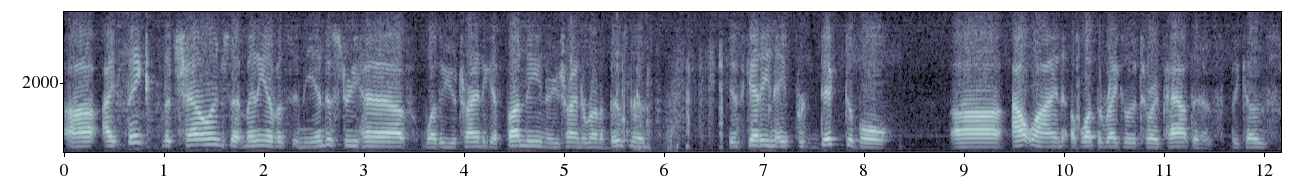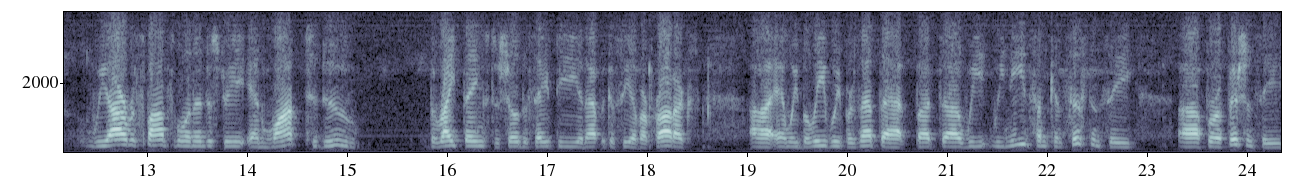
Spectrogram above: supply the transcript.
Uh, I think the challenge that many of us in the industry have, whether you're trying to get funding or you're trying to run a business, is getting a predictable uh, outline of what the regulatory path is because we are responsible in industry and want to do the right things to show the safety and efficacy of our products, uh, and we believe we present that, but uh, we, we need some consistency uh, for efficiency.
